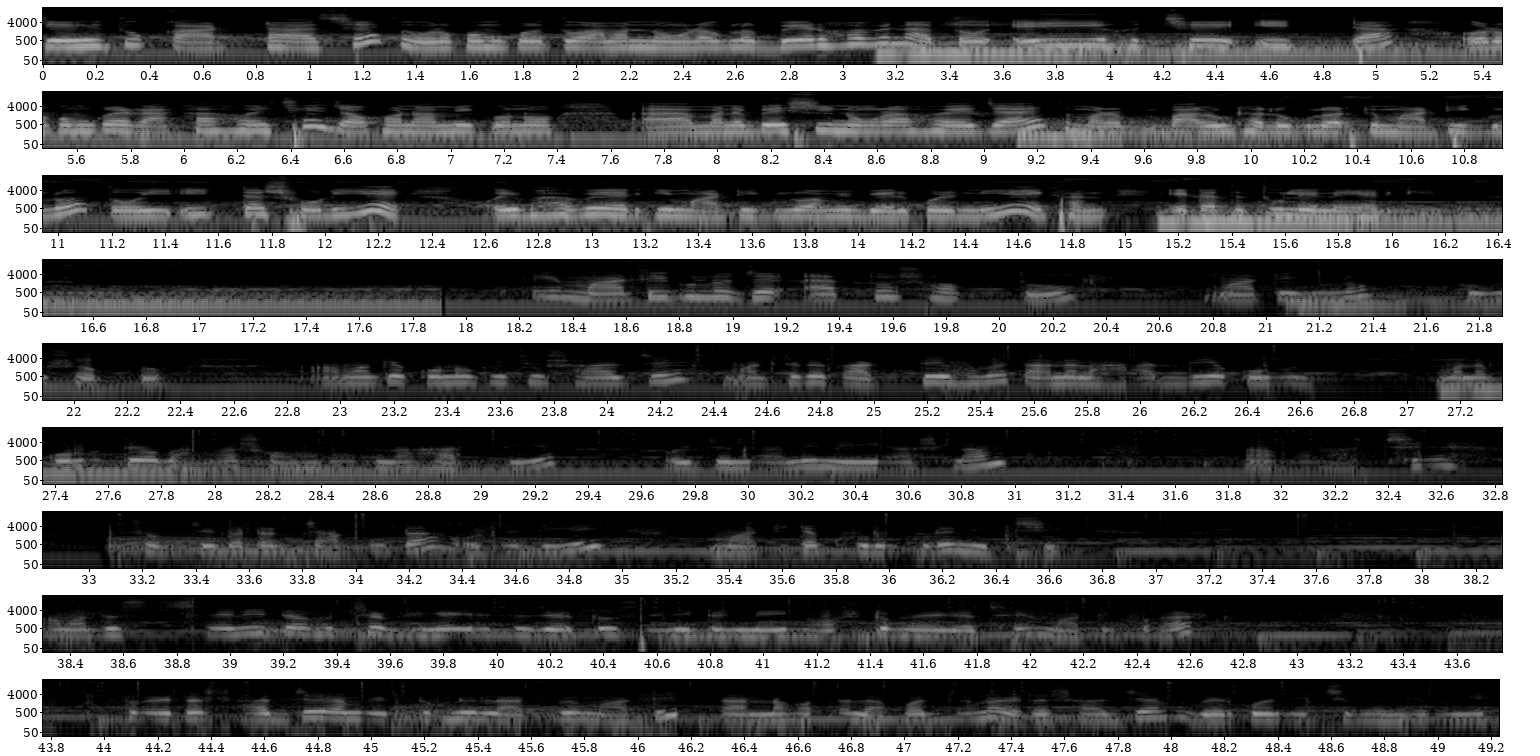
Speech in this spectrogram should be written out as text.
যেহেতু কাঠটা আছে, তো ওরকম করে তো আমার নোংরাগুলো বের হবে না। তো এই হচ্ছে ইটটা ওরকম করে রাখা হয়েছে। যখন আমি কোনো মানে বেশি নোংরা হয়ে যায়, তোমার বালু ঠালুগুলো আর কি মাটিগুলো, তো ওই ইটটা সরিয়ে ওইভাবে আর কি মাটিগুলো আমি বের করে নিয়ে এখান, এটাতে তুলে নেই আর কি। এই মাটিগুলো যে এত শক্ত, মাটিগুলো খুবই শক্ত। আমাকে কোনো কিছু সাহায্যে মাটিটাকে কাটতেই হবে, তা নাহলে হাত দিয়ে কোনো মানে কোনোতেও ভাঙা সম্ভব না হাত দিয়ে। ওই জন্য আমি নিয়ে আসলাম আমার হচ্ছে সবজি কাটার চাকুটা, ওটা দিয়েই মাটিটা খুঁড়ে খুঁড়ে নিচ্ছি। আমাদের শ্রেণীটা হচ্ছে ভেঙে গেছে, যেহেতু শ্রেণীটা নেই, নষ্ট হয়ে গেছে মাটি খোঁড়ার। তো এটার সাহায্যে আমি একটুখানি লাগবে মাটি, রান্নাঘরটা লাপার জন্য এটার সাহায্যে আমি বের করে নিচ্ছি, ভেঙে ভেঙে।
